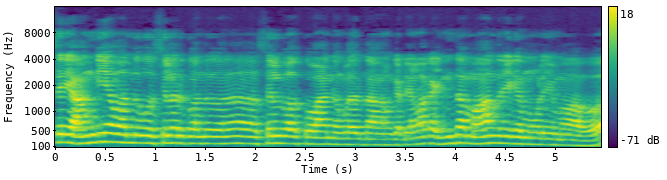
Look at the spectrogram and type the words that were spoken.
சரி அங்கேயும் வந்து ஒரு சிலருக்கு வந்து செல்வாக்கு வாழ்ந்தவங்க இருந்தாங்கன்னு கேட்டிங்கனாக்கா இந்த மாந்திரிக மூலியமாகவோ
